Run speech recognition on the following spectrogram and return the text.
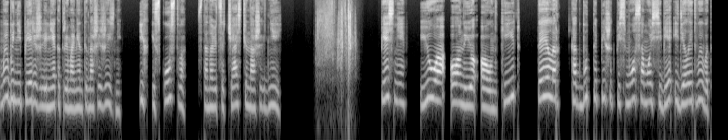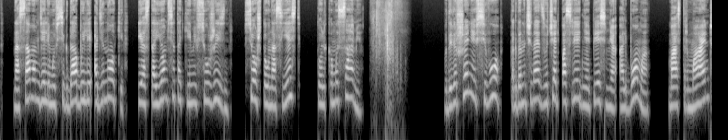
мы бы не пережили некоторые моменты нашей жизни. Их искусство становится частью наших дней. Песни «You are on your own kid» Тейлор как будто пишет письмо самой себе и делает вывод. На самом деле мы всегда были одиноки и остаемся такими всю жизнь. Все, что у нас есть, только мы сами. В довершение всего, когда начинает звучать последняя песня альбома «Mastermind»,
